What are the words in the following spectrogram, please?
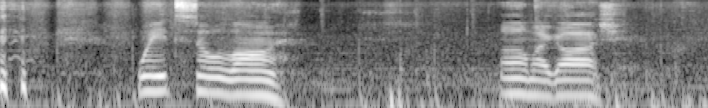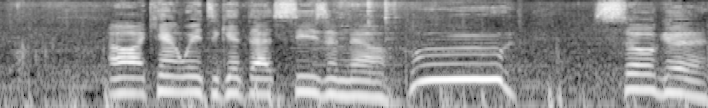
wait so long. Oh my gosh. Oh, I can't wait to get that season now. Woo! So good.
